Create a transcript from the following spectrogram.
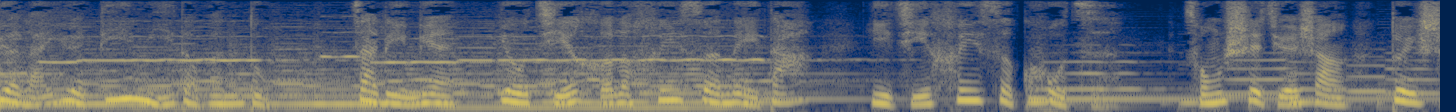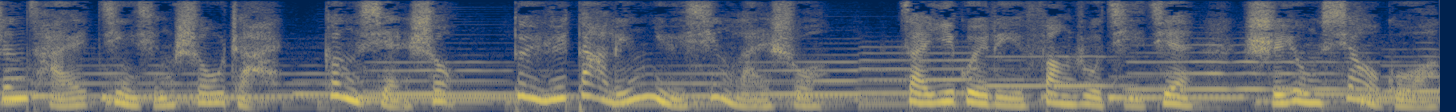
越来越低迷的温度。在里面又结合了黑色内搭以及黑色裤子，从视觉上对身材进行收窄，更显瘦。对于大龄女性来说，在衣柜里放入几件实用效果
